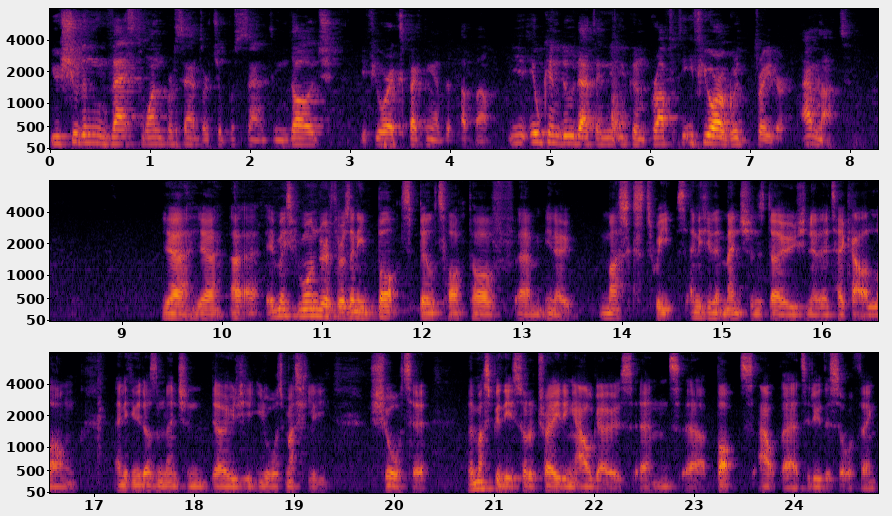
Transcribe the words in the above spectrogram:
you shouldn't invest 1% or 2% in Doge if you are expecting a, a pump. You, you, can do that and you can profit if you are a good trader. I'm not. Yeah, yeah. Uh, uh, it makes me wonder if there's any bots built up of, um, you know, Musk's tweets. Anything that mentions Doge, you know, they take out a long. Anything that doesn't mention Doge, you, you automatically short it. There must be these sort of trading algos and uh, bots out there to do this sort of thing.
